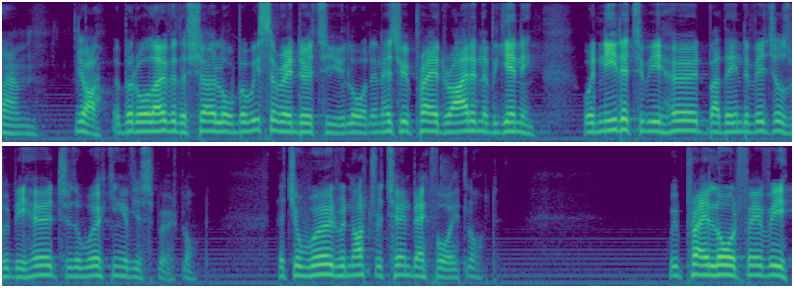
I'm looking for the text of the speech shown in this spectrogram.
um, yeah, a bit all over the show, Lord, but we surrender it to you, Lord. And as we prayed right in the beginning, what needed to be heard by the individuals would be heard through the working of your Spirit, Lord. That your word would not return back void, Lord. We pray, Lord, for every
